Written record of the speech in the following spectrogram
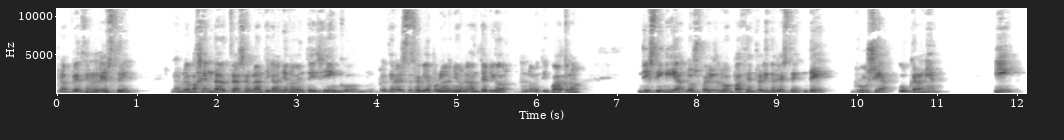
La ampliación al este, la nueva agenda transatlántica del año 95, la ampliación al este se había por el año anterior, el 94, distinguía los países de Europa Central y del Este de Rusia, Ucrania y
